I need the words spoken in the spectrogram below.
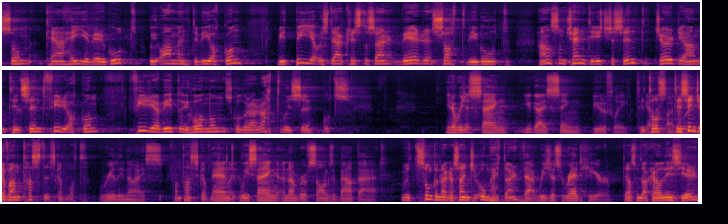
som til heie være god, og i avmente vi okkom, vi bia i sted Kristusar, vere satt vi god. Han som kjente ikkje synd, gjørte han til synd fyri okkon, fyri av vit og i hånden skulle være rattvise gods. You know, we just sang, you guys sing beautifully together. Det synger fantastiskt flott. Really nice. Fantastisk flott. And we sang a number of songs about that. Vi sungu några sanger om hettar. That we just read here. Det som du akkurat lyser.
